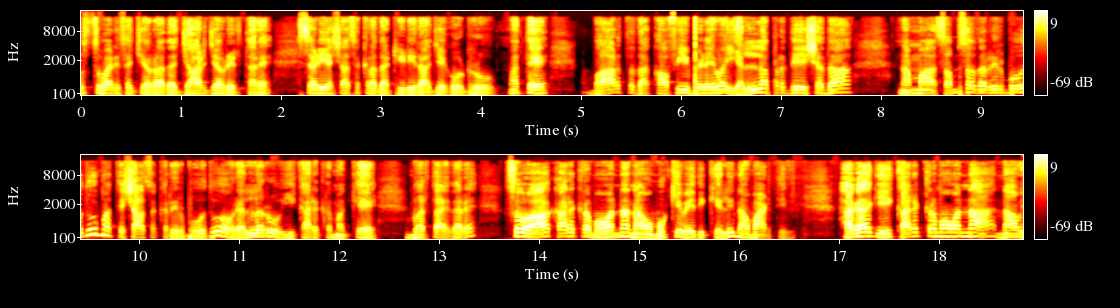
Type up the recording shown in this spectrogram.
ಉಸ್ತುವಾರಿ ಸಚಿವರಾದ ಜಾರ್ಜ್ ಅವರು ಇರ್ತಾರೆ. ಸ್ಥಳೀಯ ಶಾಸಕರಾದ ಟಿ ಡಿ ರಾಜೇಗೌಡರು ಮತ್ತು ಭಾರತದ ಕಾಫಿ ಬೆಳೆಯುವ ಎಲ್ಲ ಪ್ರದೇಶದ ನಮ್ಮ ಸಂಸದರಿರ್ಬೋದು ಮತ್ತು ಶಾಸಕರಿರ್ಬೋದು ಅವರೆಲ್ಲರೂ ಈ ಕಾರ್ಯಕ್ರಮಕ್ಕೆ ಬರ್ತಾ ಇದ್ದಾರೆ. ಸೊ ಆ ಕಾರ್ಯಕ್ರಮವನ್ನು ನಾವು ಮುಖ್ಯ ವೇದಿಕೆಯಲ್ಲಿ ನಾವು ಮಾಡ್ತೀವಿ. ಹಾಗಾಗಿ ಕಾರ್ಯಕ್ರಮವನ್ನು ನಾವು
